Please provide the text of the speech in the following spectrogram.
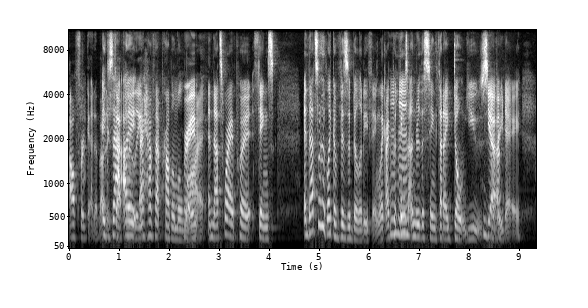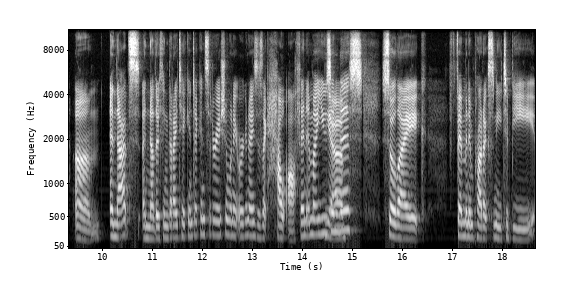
I'll forget about Exactly. it. I, I have that problem a Right? lot. And that's why I put things, and that's a, like a visibility thing. Like I put things under the sink that I don't use Mm-hmm. Yeah. every day. Um, and that's another thing that I take into consideration when I organize is like how often am I using Yeah. this? So like feminine products need to be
